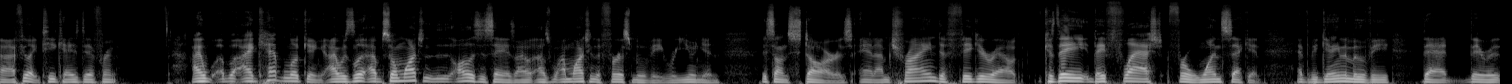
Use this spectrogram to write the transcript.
Uh, I feel like TK is different. I I kept looking. I was so I'm watching. All this to say is I, I was I'm watching the first movie Reunion. It's on Starz, and I'm trying to figure out because they they flashed for one second at the beginning of the movie that they were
